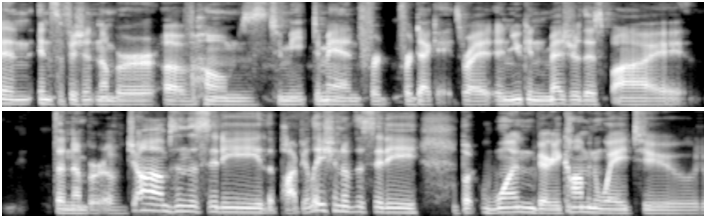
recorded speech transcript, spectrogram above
an insufficient number of homes to meet demand for for decades, right? And you can measure this by the number of jobs in the city, the population of the city. But one very common way to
